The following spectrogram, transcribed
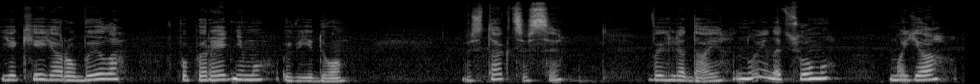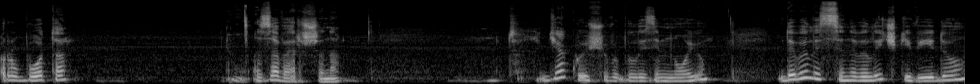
який я робила в попередньому відео. Ось так це все виглядає. Ну і на цьому моя робота завершена. От. Дякую, що ви були зі мною. Дивились це невеличке відео.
